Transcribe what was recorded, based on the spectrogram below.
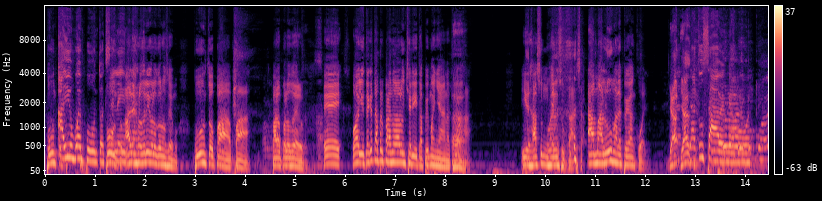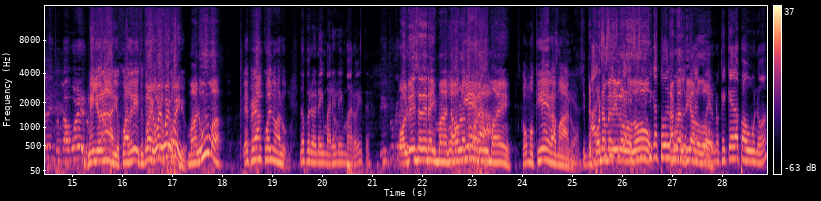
Punto. Hay un buen punto, punto. excelente. Alex Rodrigo lo conocemos. Punto pa, pa, para los peloteros. Eh, oye, usted que está preparando la loncherita para ir mañana a trabajar. Y dejar a su mujer en su casa. A Maluma le pegan cuerno. Ya, ya. Ya tú sabes, mi amor. Millonario, cuadrito. Güey, güey, güey, güey. Maluma. Le pegan cuerno a Maluma. No, pero Neymar es Neymar, ¿oíste? Olvídese de Neymar, estamos Como hablando de quiera. Maluma, eh. Como quiera, mano. Si te Ah, pones a significa- los dos, están al día los dos. cuerno. ¿Qué queda para uno, ah?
